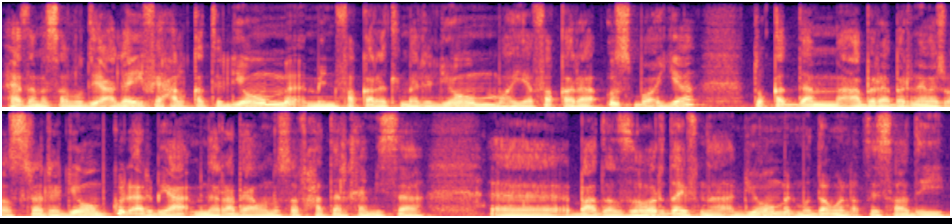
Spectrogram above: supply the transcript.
هذا ما سنضيء عليه في حلقة اليوم من فقرة المال اليوم وهي فقرة أسبوعية تقدم عبر برنامج أستراليا اليوم كل أربعاء من الرابعة ونصف حتى الخامسة آه، بعد الظهر. ضيفنا اليوم المدون الاقتصادي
